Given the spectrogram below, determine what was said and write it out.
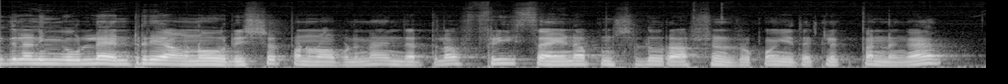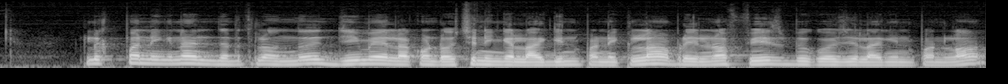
இதில் நீங்கள் உள்ளே என்ட்ரி ஆகணும் ரிஜிஸ்டர் பண்ணணும் அப்படின்னா இந்த இடத்துல ஃப்ரீ சைன் அப்னு சொல்லிட்டு ஒரு ஆப்ஷன் இருக்கும். இதை கிளிக் பண்ணுங்கள் கிளிக் பண்ணிங்கன்னா இந்த இடத்துல வந்து ஜிமெயில் அக்கௌண்ட் வச்சு நீங்கள் லாகின் பண்ணிக்கலாம். அப்படி இல்லைனா ஃபேஸ்புக் வச்சு லாகின் பண்ணலாம்.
